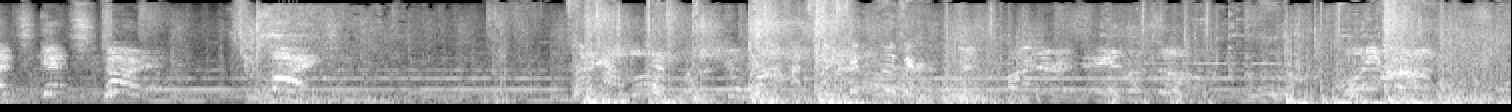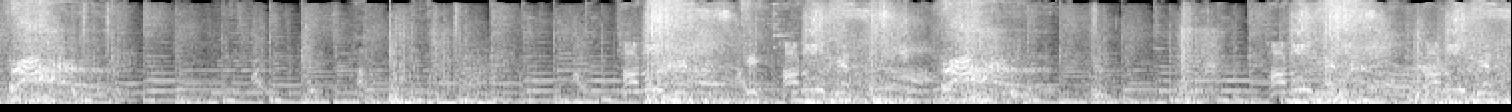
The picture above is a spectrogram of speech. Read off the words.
Let's get started! Fight! This fighter is in the zone! There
